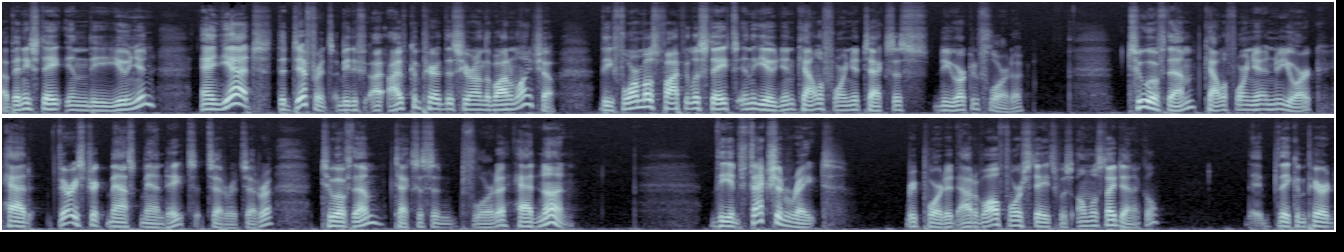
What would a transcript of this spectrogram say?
of any state in the union. And yet, the difference I mean, if, I, I've compared this here on the Bottom Line Show. The four most populous states in the Union California, Texas, New York, and Florida. Two of them, California and New York, had very strict mask mandates, et cetera, et cetera. Two of them, Texas and Florida, had none. The infection rate reported out of all four states was almost identical. They, they compared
